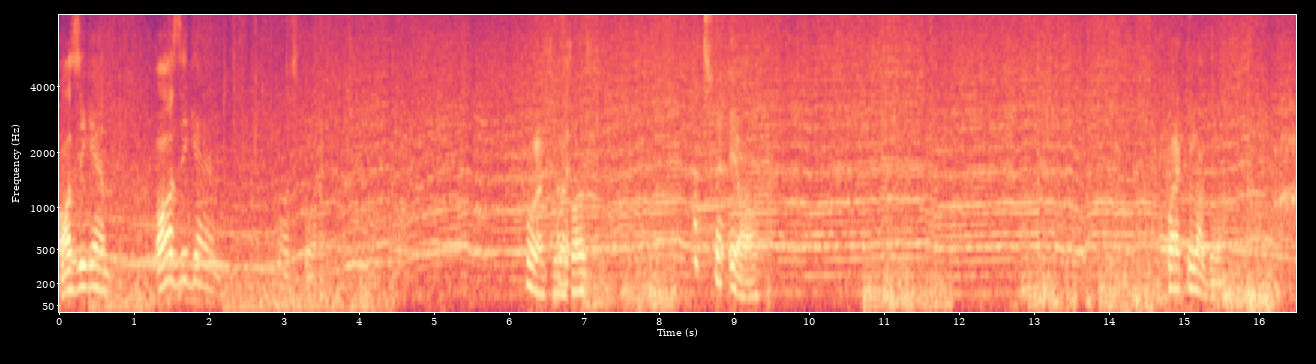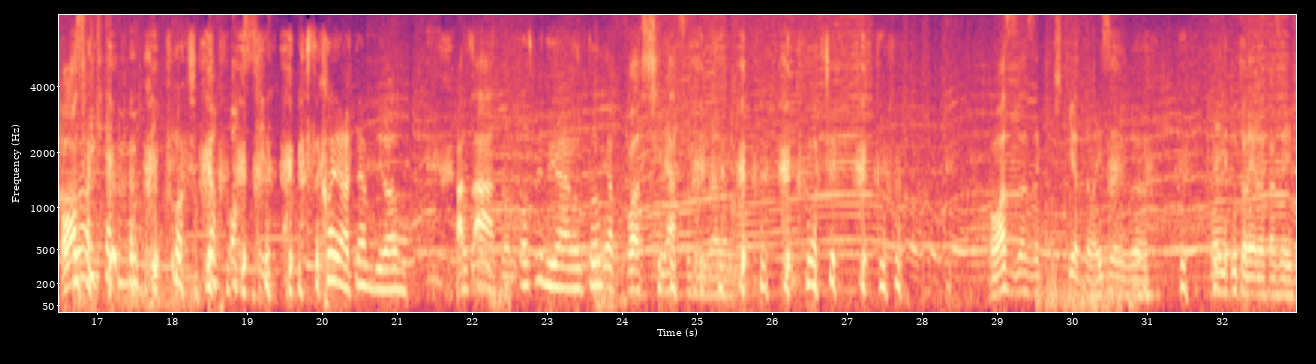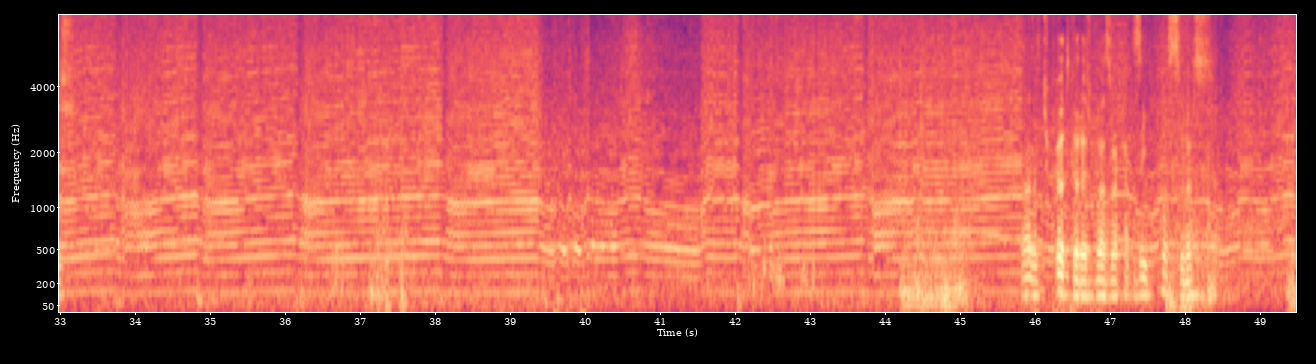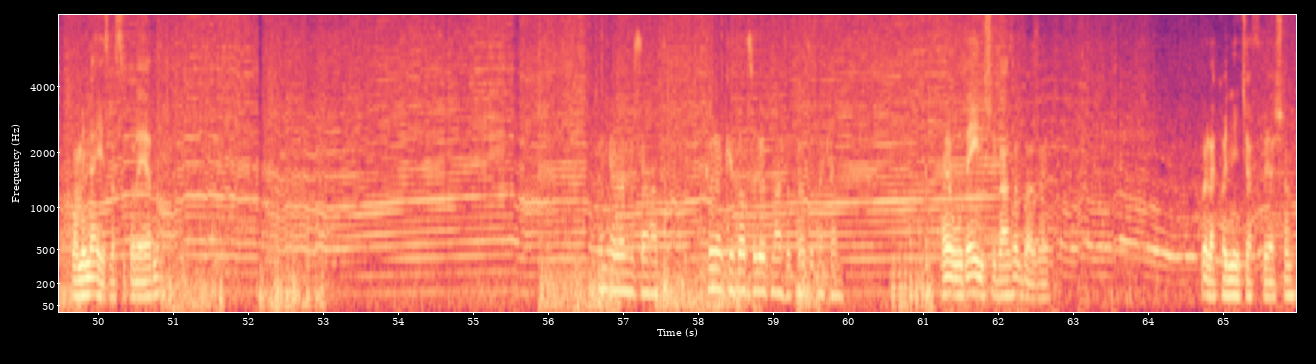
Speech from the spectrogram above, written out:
Az igen. Az igen. Az korrekt. Korrekt volt az. Hát, ja. Korrektül laggolok. Az Lag- igen. Most, Ja, ezt a kaját nem bírom. Hát látom. Azt mindig elrontom. Ja, fasz csinálsz, hogy velem. Ó, az, az egy kis kijöttem a izéből. Én utolérlek azért is. Az csak öt körös bazd meg, hát ez így hosszú lesz. Valami nehéz lesz utolérni. Engem nem hiszem, hát Különként az, hogy 5 másodpercet nekem. Na jó, de én is hibázok, bazen. Főleg, hogy nincs FPS-em.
